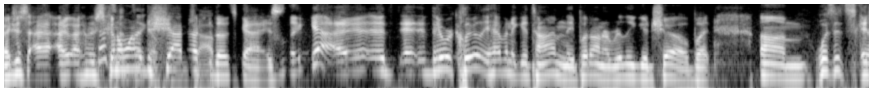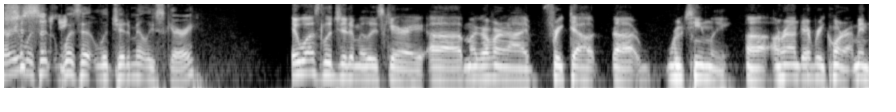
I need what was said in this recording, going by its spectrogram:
I just, I, I I just That kind of wanted like to shout out job. to those guys. Like, yeah, it, it, they were clearly having a good time, and they put on a really good show. But um, Was it scary? Was it a- was it legitimately scary? it was legitimately scary. Uh, my girlfriend and I freaked out uh, routinely uh, around every corner. I mean,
